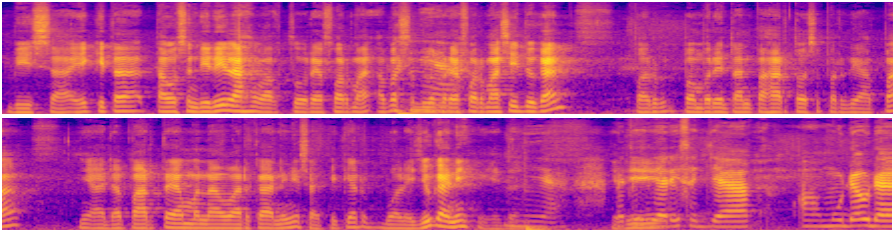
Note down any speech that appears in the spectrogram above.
bisa ya kita tahu sendirilah waktu reforma apa sebelum Iya. reformasi itu kan pemerintahan Pak Harto seperti apa ya ada partai yang menawarkan ini saya pikir boleh juga nih gitu Iya. Berarti Jadi- dari sejak oh, muda udah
